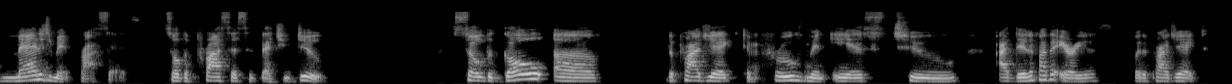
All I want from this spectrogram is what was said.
management process. So the processes that you do. So the goal of the project improvement is to identify the areas where the project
